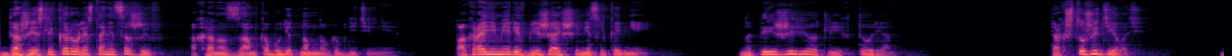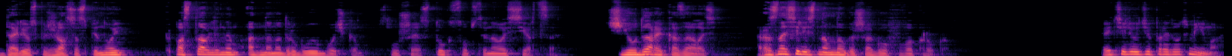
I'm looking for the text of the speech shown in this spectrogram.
Даже если король останется жив, охрана замка будет намного бдительнее. По крайней мере, в ближайшие несколько дней. Но переживет ли их Ториан? Так что же делать? Дариус прижался спиной к поставленным одна на другую бочкам, слушая стук собственного сердца, чьи удары, казалось, разносились на много шагов вокруг. Эти люди пройдут мимо.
